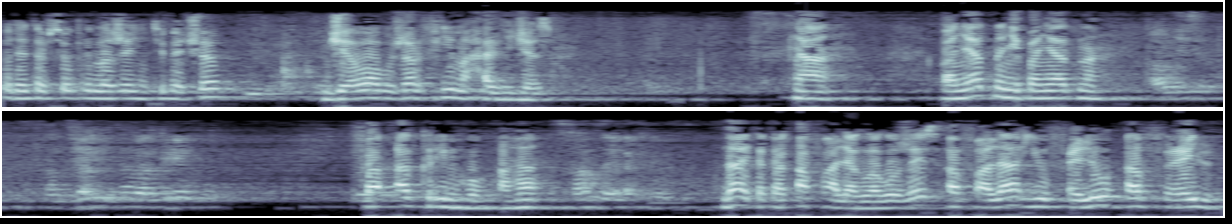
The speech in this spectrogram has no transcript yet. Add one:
вот это все предложение у тебя что? Джавабу жар фи махалли джазм. А, понятно, непонятно? Фа акримху. Ага. Да, это как афаля глагол же есть. Афаля юфилю афиль.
